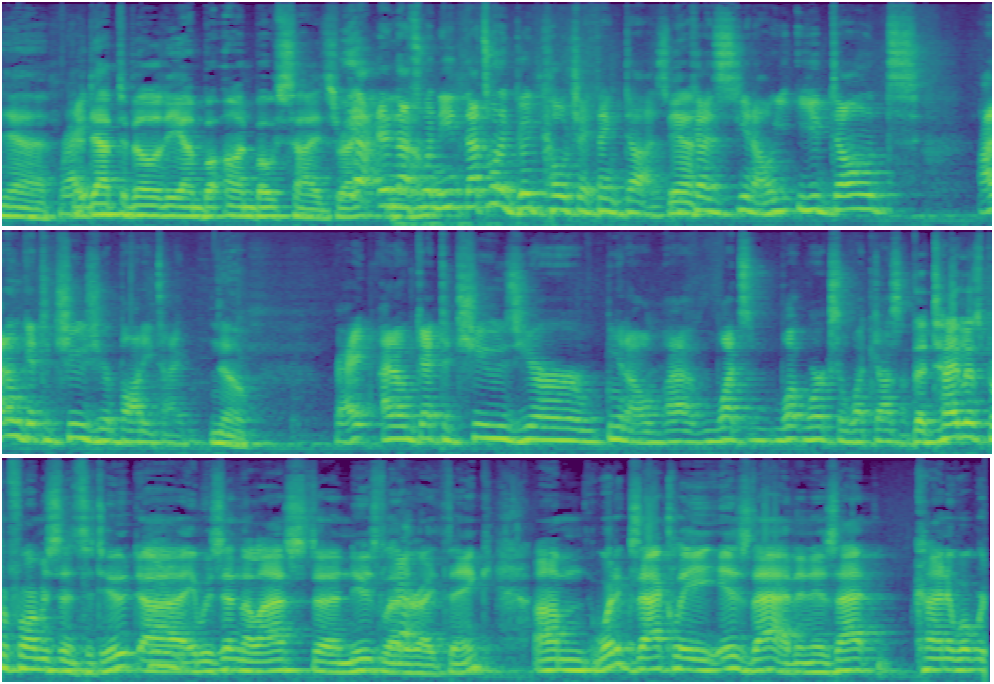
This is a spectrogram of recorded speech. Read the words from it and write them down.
Yeah. Right? Adaptability on on both sides, right? Yeah, and You that's know? what need, that's what a good coach I think does Yeah. because, you know, you don't I don't get to choose your body type. No. right? I don't get to choose your, you know, uh, what's what works and what doesn't. The Titleist Performance Institute. Uh, It was in the last uh, newsletter, Mm. Yeah. I think. Um, what exactly is that, and is that kind of what we're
